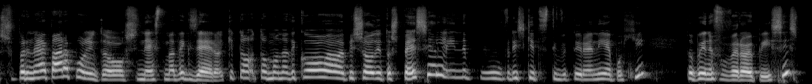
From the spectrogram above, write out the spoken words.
σου περνάει πάρα πολύ το συνέστημα, δεν ξέρω. Και το, το μοναδικό επεισόδιο, το special, είναι που βρίσκεται στη Βικτωριανή εποχή, το οποίο είναι φοβερό επίσης.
